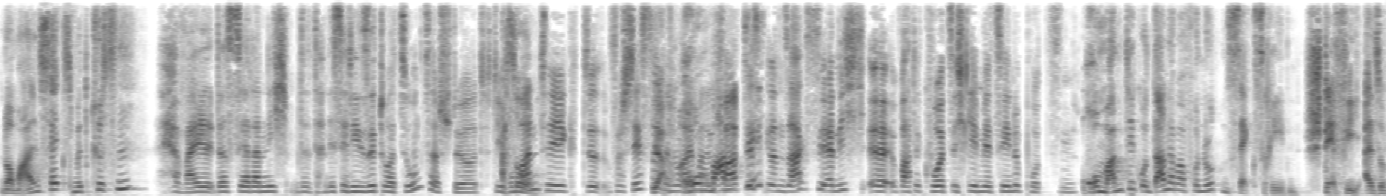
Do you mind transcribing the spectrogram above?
normalen Sex mit Küssen? Ja, weil das ja dann nicht, dann ist ja die Situation zerstört. Die so. Romantik, verstehst du, ja, wenn du einmal Romantik? im Fahrt bist, dann sagst du ja nicht, äh, warte kurz, ich gehe mir Zähne putzen. Romantik und dann aber von Nuttensex reden. Steffi, also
